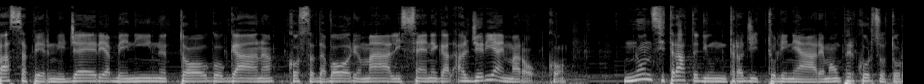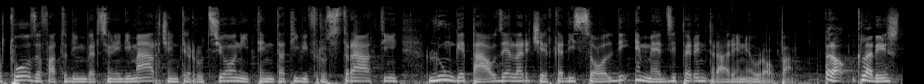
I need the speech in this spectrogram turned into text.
Passa per Nigeria, Benin, Togo, Ghana, Costa d'Avorio, Mali, Senegal, Algeria e Marocco. Non si tratta di un tragitto lineare, ma un percorso tortuoso fatto di inversioni di marcia, interruzioni, tentativi frustrati, lunghe pause alla ricerca di soldi e mezzi per entrare in Europa. Però Clarice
